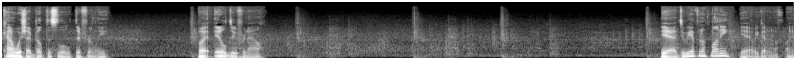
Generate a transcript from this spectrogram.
Kind of wish I built this a little differently. But it'll do for now. Yeah, do we have enough money? Yeah, we got enough money.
